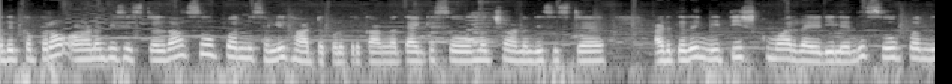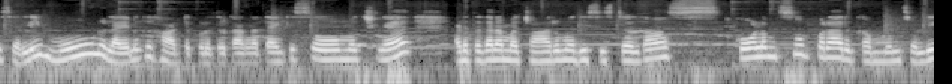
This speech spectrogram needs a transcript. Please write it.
அதுக்கப்புறம் ஆனந்தி சிஸ்டர் தான் சூப்பர்னு சொல்லி ஹார்ட்டு கொடுத்துருக்காங்க. Thank you so much Anandhi sister அடுத்தது நிதிஷ்குமார் ஐடியிலேருந்து சூப்பர்னு சொல்லி மூணு லைனுக்கு ஹார்ட்டு கொடுத்துருக்காங்க. தேங்க்யூ ஸோ மச்ங்க அடுத்ததாக நம்ம சாருமதி சிஸ்டர் தான் கோலம் சூப்பராக இருக்கம்முன்னு சொல்லி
